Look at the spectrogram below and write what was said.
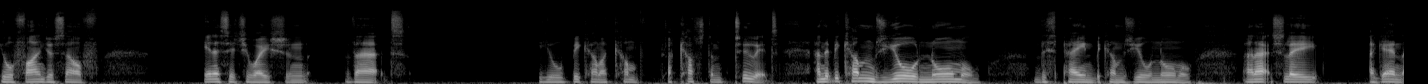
you'll find yourself in a situation that you'll become accustomed to it, and it becomes your normal. This pain becomes your normal, and actually, again,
